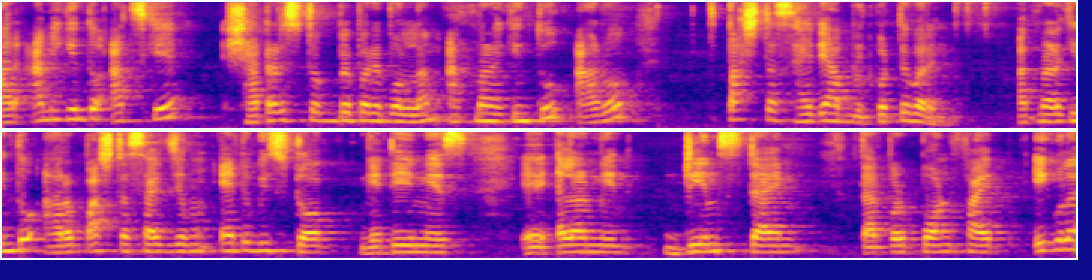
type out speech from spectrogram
আর আমি কিন্তু আজকে শাটার স্টক ব্যাপারে বললাম, আপনারা কিন্তু আরও পাঁচটা সাইটে আপলোড করতে পারেন। আপনারা কিন্তু আরও পাঁচটা সাইট যেমন অ্যাডোবি স্টক গেটি অ্যালার্মিড ড্রিমস টাইম তারপর পয়েন্ট ফাইভ এগুলা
